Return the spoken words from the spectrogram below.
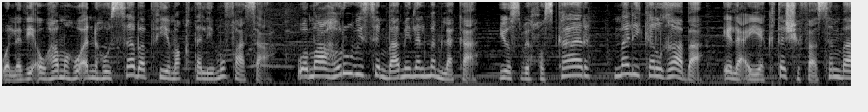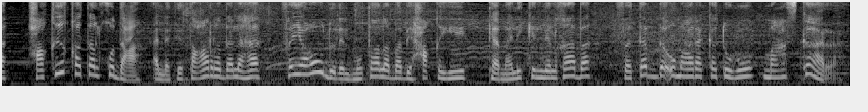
والذي أوهمه أنه السبب في مقتل موفاسا. ومع هروب سيمبا من المملكة يصبح سكار ملك الغابة إلى أن يكتشف سيمبا حقيقة الخدعة التي تعرض لها فيعود للمطالبة بحقه كملك للغابة فتبدأ معركته مع سكار.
